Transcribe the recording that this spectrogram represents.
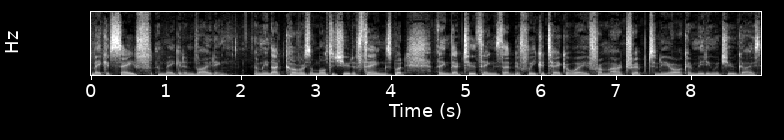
make it safe and make it inviting. I mean, that covers a multitude of things, but I think there are two things that if we could take away from our trip to New York and meeting with you guys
